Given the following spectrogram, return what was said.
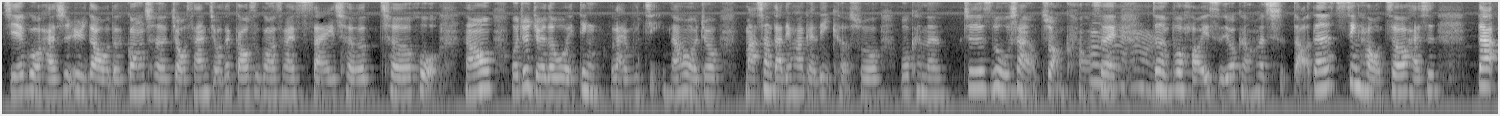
结果还是遇到我的公车九三九在高速公路上面塞车车祸，然后我就觉得我一定来不及，然后我就马上打电话给立可说，我可能就是路上有状况，所以真的不好意思，有可能会迟到，但是幸好我最后还是。搭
